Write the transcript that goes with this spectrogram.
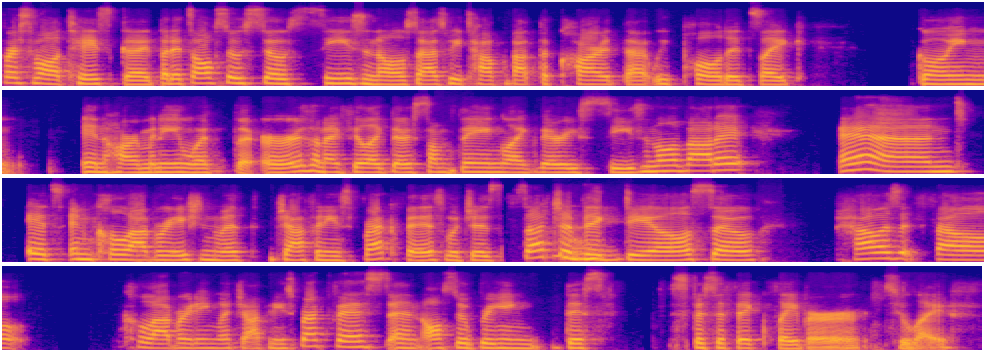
First of all, it tastes good, but it's also so seasonal. So as we talk about the card that we pulled, it's like going in harmony with the earth, and I feel like there's something like very seasonal about it, and it's in collaboration with Japanese breakfast, which is such a mm-hmm. big deal. So how has it felt collaborating with Japanese breakfast and also bringing this specific flavor to life?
